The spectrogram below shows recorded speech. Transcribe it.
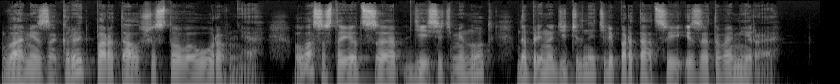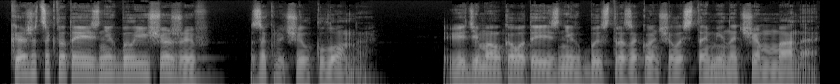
Вами закрыт портал шестого уровня. У вас остается 10 минут до принудительной телепортации из этого мира. «Кажется, кто-то из них был еще жив», – заключил Клонна. Видимо, у кого-то из них быстро закончилась тамина, чем мана,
